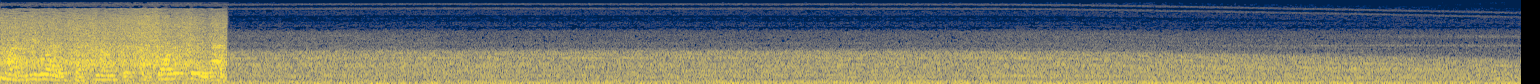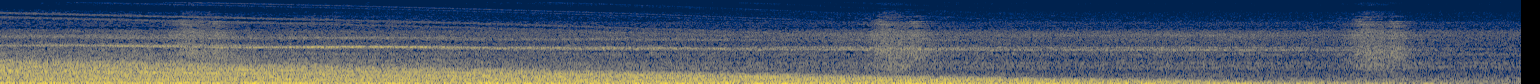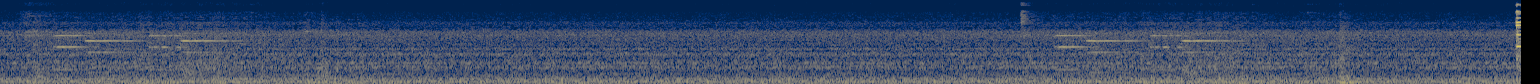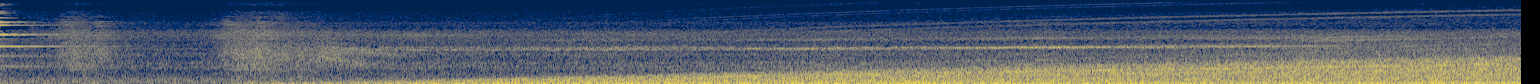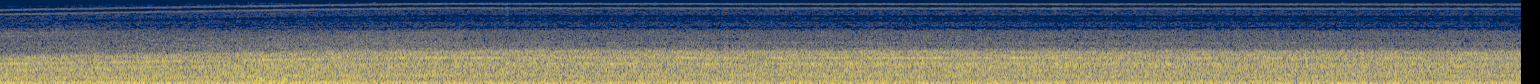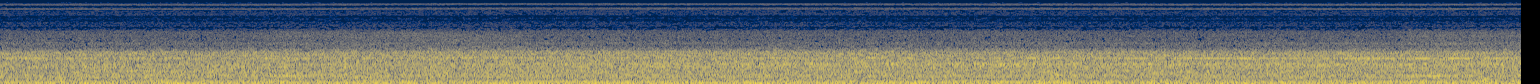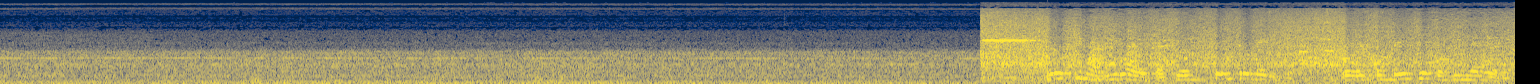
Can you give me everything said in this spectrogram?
Próximo arribo a la estación Hospital General. Próximo arribo a la estación Centro Médico. Correspondencia con línea 9.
